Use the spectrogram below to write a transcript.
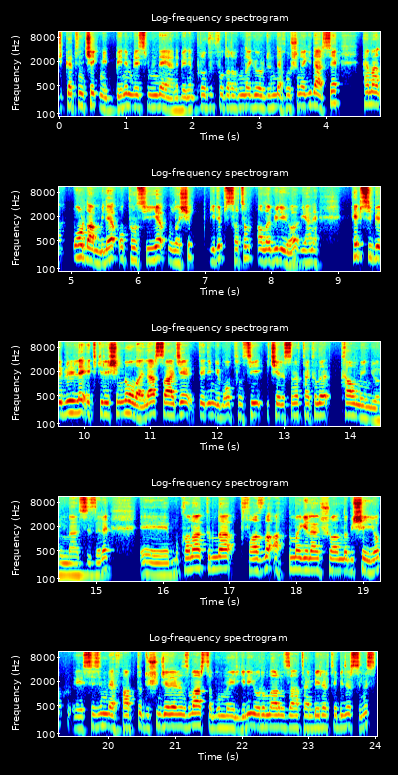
dikkatini çekmeyip benim resmimde yani benim profil fotoğrafımda gördüğünde hoşuna giderse hemen oradan bile OpenSea'ye ulaşıp gidip satın alabiliyor. Yani hepsi birbiriyle etkileşimli olaylar. Sadece dediğim gibi OpenSea içerisine takılı kalmayın diyorum ben sizlere. Ee, bu konu hakkında fazla aklıma gelen şu anda bir şey yok. Ee, sizin de farklı düşünceleriniz varsa bununla ilgili yorumlarda zaten belirtebilirsiniz.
